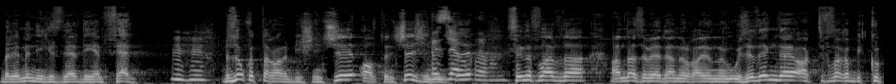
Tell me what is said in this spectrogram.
белеме нигезләре дигән фән. Укыттыганы 5нче, 6нчы, 7нче укыган. сыйныфларда, анда Зөбәйдә Нургаевның үзенең дә активлыгы бик күп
